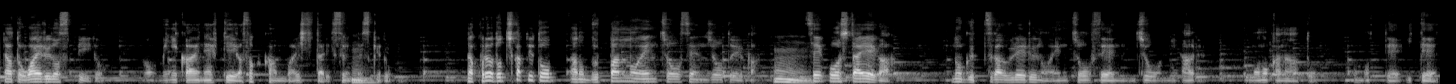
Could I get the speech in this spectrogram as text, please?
であとワイルドスピードのミニカー NFT が即完売してたりするんですけど、だからこれはどっちかというと、あの物販の延長線上というか、うん。成功した映画のグッズが売れるの延長線上にあるものかなと思っていて、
